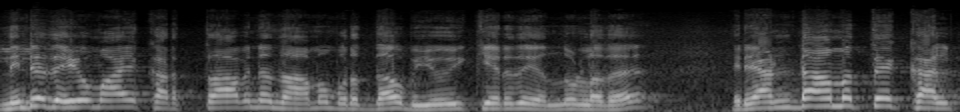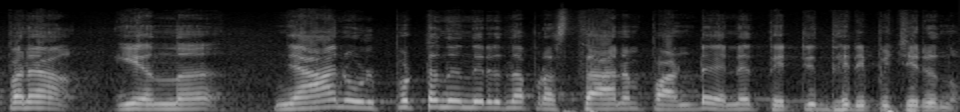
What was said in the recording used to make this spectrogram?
നിന്റെ ദൈവമായ കർത്താവിന്റെ നാമം വൃദ്ധ ഉപയോഗിക്കരുത് എന്നുള്ളത് രണ്ടാമത്തെ കൽപ്പന എന്ന് ഞാൻ ഉൾപ്പെട്ടു നിന്നിരുന്ന പ്രസ്ഥാനം പണ്ട് എന്നെ തെറ്റിദ്ധരിപ്പിച്ചിരുന്നു.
